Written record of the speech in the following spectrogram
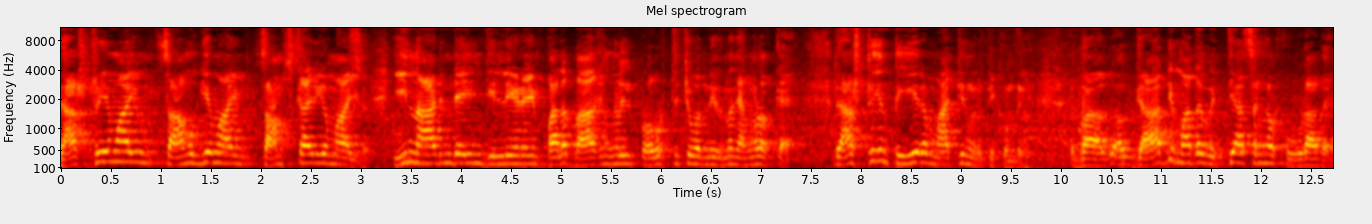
രാഷ്ട്രീയമായും സാമൂഹ്യമായും സാംസ്കാരികമായും ഈ നാടിന്റെയും ജില്ലയുടെയും പല ഭാഗങ്ങളിൽ പ്രവർത്തിച്ചു വന്നിരുന്ന ഞങ്ങളൊക്കെ രാഷ്ട്രീയം തീരെ മാറ്റി നിർത്തിക്കൊണ്ട് ജാതി മത വ്യത്യാസങ്ങൾ കൂടാതെ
